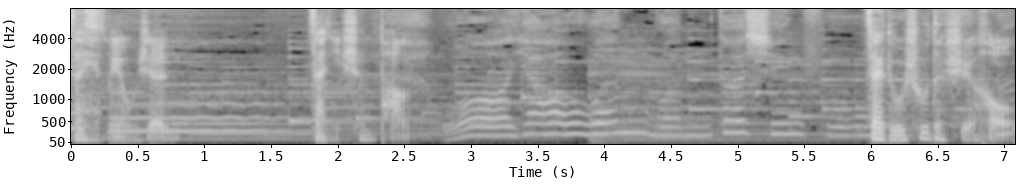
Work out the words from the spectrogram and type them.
再也没有人在你身旁。在读书的时候，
